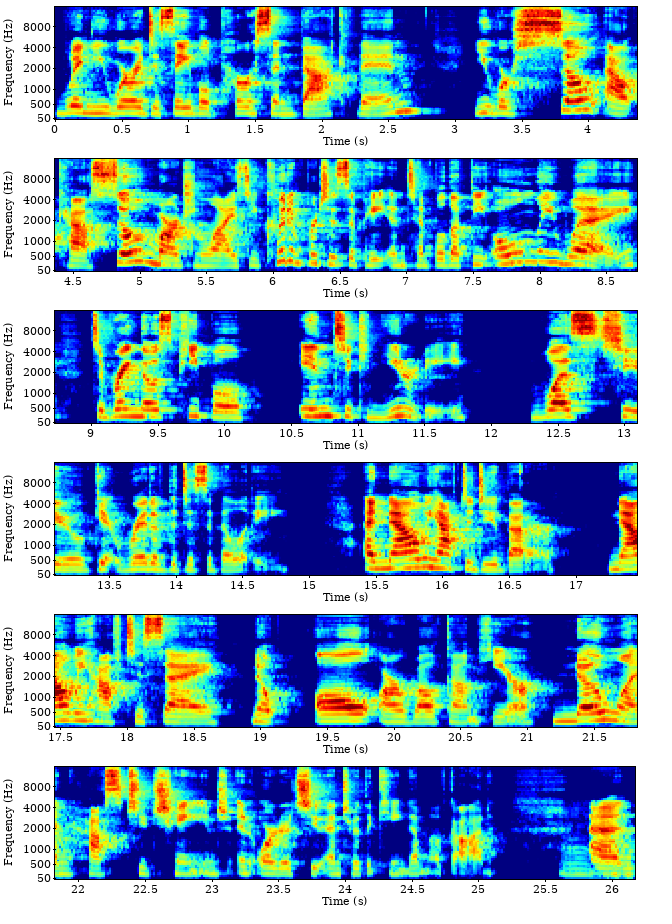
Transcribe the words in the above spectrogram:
when you were a disabled person back then you were so outcast, so marginalized, you couldn't participate in temple that the only way to bring those people into community was to get rid of the disability. And now we have to do better. Now we have to say, no, all are welcome here. No one has to change in order to enter the kingdom of God. Mm-hmm. And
